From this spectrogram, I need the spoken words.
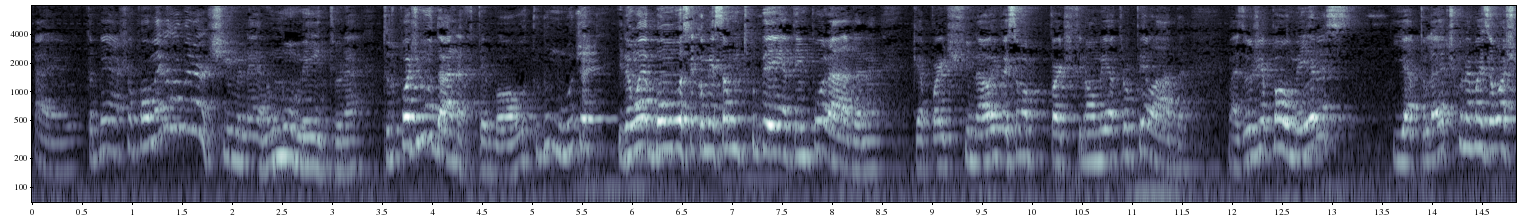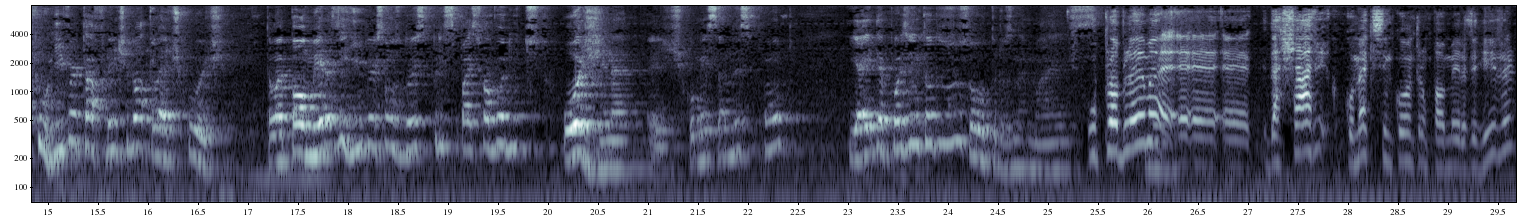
É, eu também acho que o Palmeiras é o melhor time, né? No momento, né? Tudo pode mudar, né? Futebol, tudo muda. E não é bom você começar muito bem a temporada, né? Porque a parte final vai ser uma parte final meio atropelada. Mas hoje é Palmeiras e Atlético, né? Mas eu acho que o River tá à frente do Atlético hoje. Então é Palmeiras e River são os dois principais favoritos hoje, né? A gente começando desse ponto. E aí depois vem todos os outros, né? Mas. O problema é, é, é, é da chave, como é que se encontram Palmeiras e River?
